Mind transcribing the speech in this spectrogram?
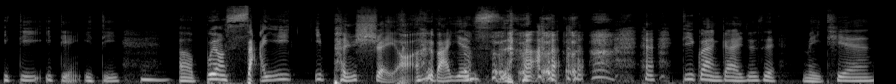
一滴，一点一滴，嗯，呃，不用撒一一盆水啊，会 把它淹死。滴灌溉就是每天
